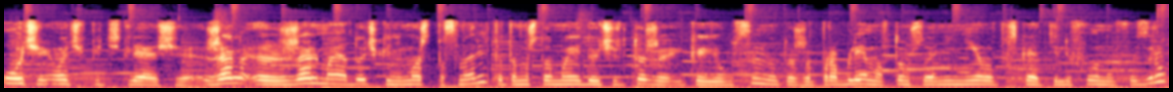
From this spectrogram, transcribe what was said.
очень-очень впечатляющая. Жаль, жаль, моя дочка не может посмотреть, потому что у моей дочери тоже, и у сына тоже проблема в том, что они не выпускают телефонов из рук.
